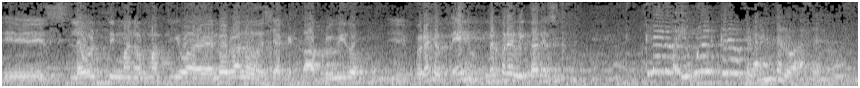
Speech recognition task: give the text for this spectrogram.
Eh, es la última normativa del órgano decía que estaba prohibido, eh, pero es, es mejor evitar eso, Claro, igual creo que la gente lo hace, ¿no?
